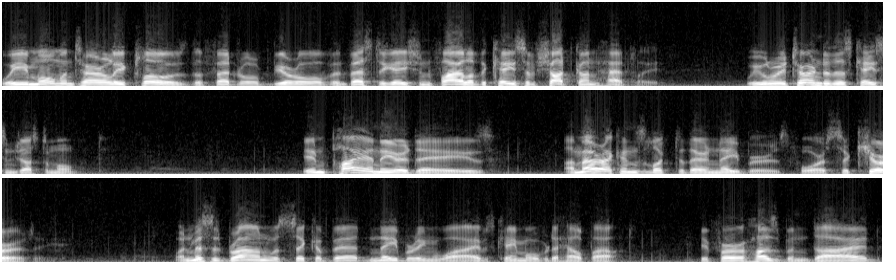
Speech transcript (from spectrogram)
We momentarily close the Federal Bureau of Investigation file of the case of Shotgun Hadley. We will return to this case in just a moment. In pioneer days, Americans looked to their neighbors for security. When Mrs. Brown was sick abed, neighboring wives came over to help out. If her husband died,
